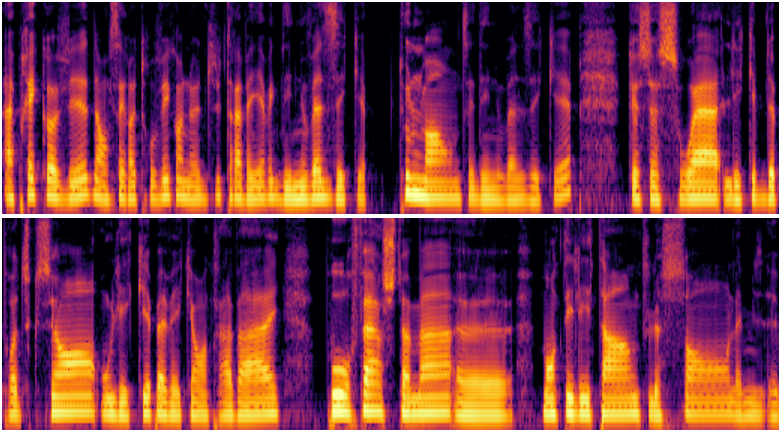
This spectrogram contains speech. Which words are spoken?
après COVID, on s'est retrouvé qu'on a dû travailler avec des nouvelles équipes. Tout le monde, c'est des nouvelles équipes, que ce soit l'équipe de production ou l'équipe avec qui on travaille pour faire justement euh, monter les tentes, le son, la euh,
